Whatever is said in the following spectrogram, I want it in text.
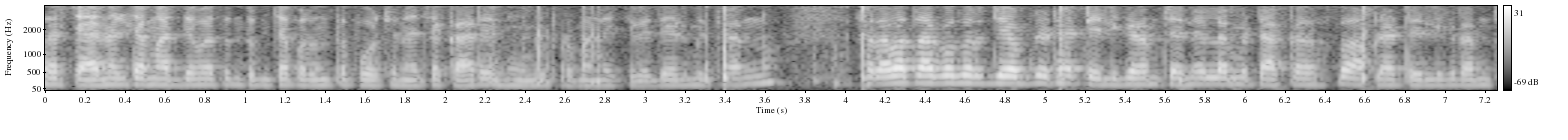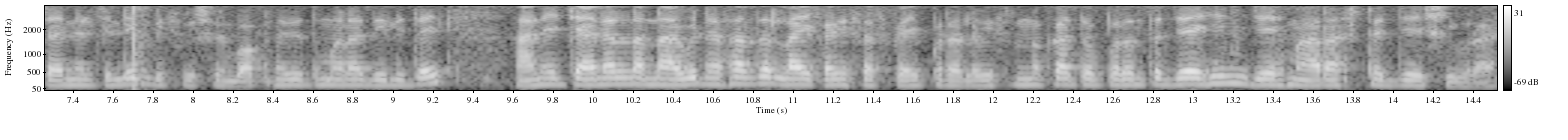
तर चॅनलच्या माध्यमातून तुमच्यापर्यंत पोहोचण्याचे कार्य नेहमीप्रमाणे केले जाईल मित्रांनो. सर्वात अगोदर जे अपडेट आहे टेलिग्राम चॅनलला मी टाकत. असतो आपल्या टेलिग्राम चॅनलची लिंक डिस्क्रिप्शन बॉक्समध्ये तुम्हाला दिली जाईल. आणि चॅनलला नवीन असाल तर लाईक आणि सबस्क्राईब करायला विसरू नका. तोपर्यंत जय हिंद जय महाराष्ट्र जय शिवराय.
